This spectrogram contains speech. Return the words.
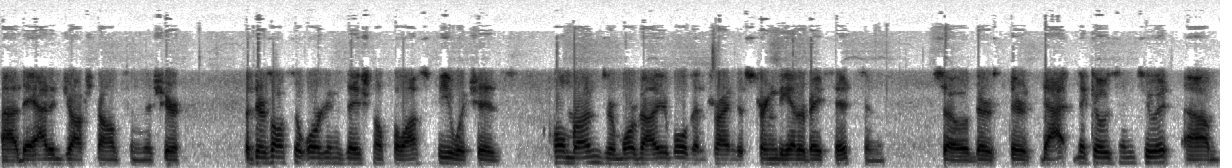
Uh, they added Josh Johnson this year. But there's also organizational philosophy, which is home runs are more valuable than trying to string together base hits. And so there's there's that that goes into it. Um,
